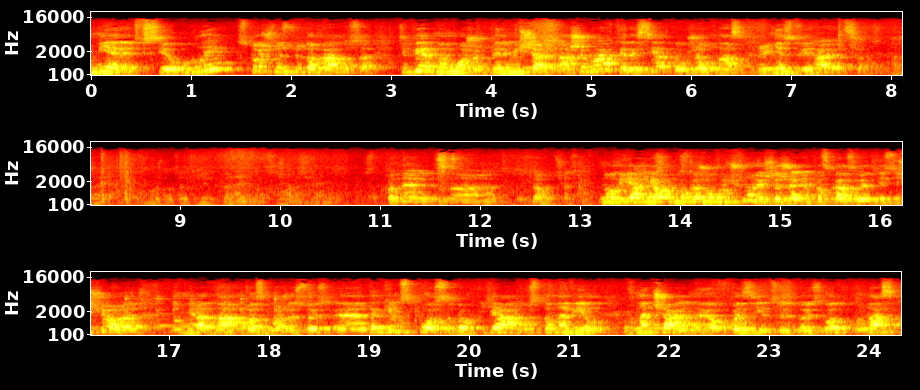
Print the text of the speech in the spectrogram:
мерить все углы с точностью до градуса. Теперь мы можем перемещать наши маркеры, сетка уже у нас не сдвигается. Панель. Можно задвинуть панель, она сама натянет. Панель на... Да? Ну, я, я вам покажу вручную, сейчас Женя подсказывает, есть еще э, одна возможность. То есть, э, таким способом я установил в начальную позицию, то есть, вот у нас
